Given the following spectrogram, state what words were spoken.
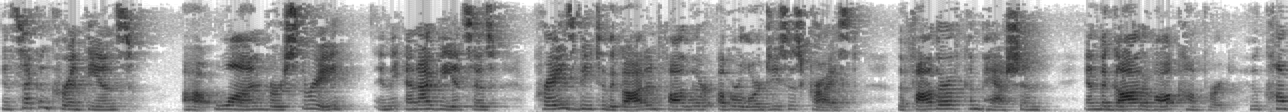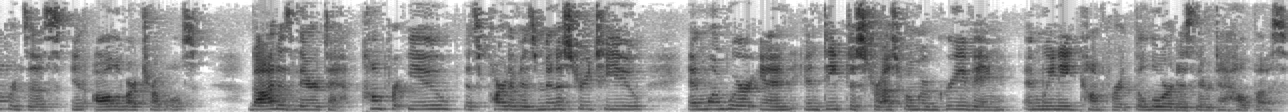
In 2 Corinthians uh, 1 verse 3, in the NIV it says, Praise be to the God and Father of our Lord Jesus Christ, the Father of compassion and the God of all comfort, who comforts us in all of our troubles. God is there to comfort you. That's part of his ministry to you. And when we're in, in deep distress, when we're grieving and we need comfort, the Lord is there to help us.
